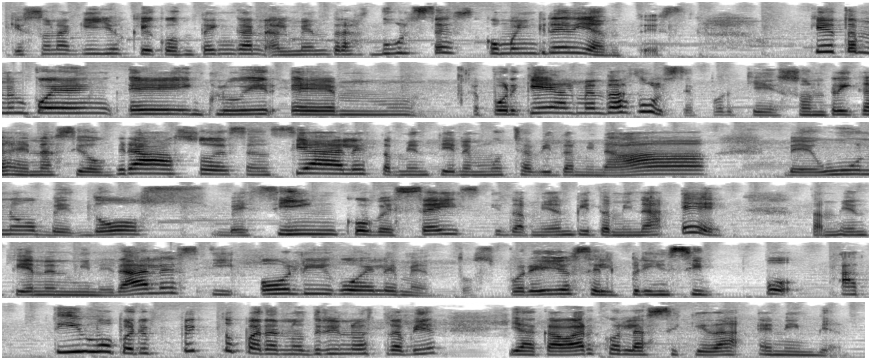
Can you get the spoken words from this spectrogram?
que son aquellos que contengan almendras dulces como ingredientes, que también pueden eh, incluir... Em, ¿Por qué almendras dulces? Porque son ricas en ácidos grasos esenciales, también tienen mucha vitamina A, B1, B2, B5, B6 y también vitamina E. También tienen minerales y oligoelementos. Por ello es el principio activo perfecto para nutrir nuestra piel y acabar con la sequedad en invierno.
